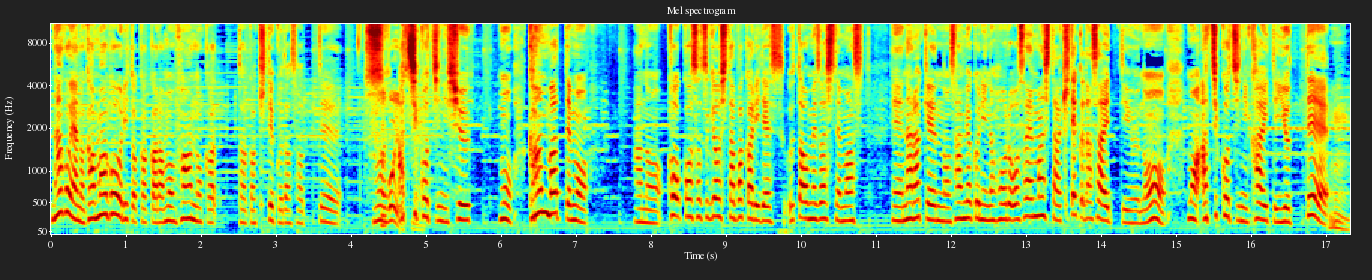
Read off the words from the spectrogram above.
名古屋の蒲郡とかからもファンの方が来てくださってすごいね、あちこちに集もう頑張ってもあの高校卒業したばかりです。歌を目指してます、えー奈良県の300人のホールを抑えました。来てくださいっていうのをもうあちこちに書いて言って、うん。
